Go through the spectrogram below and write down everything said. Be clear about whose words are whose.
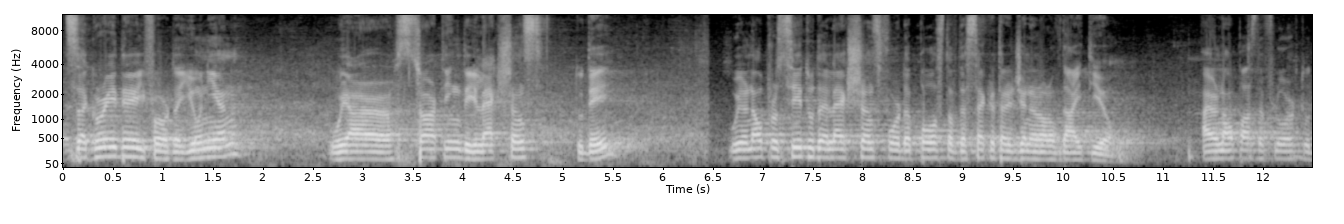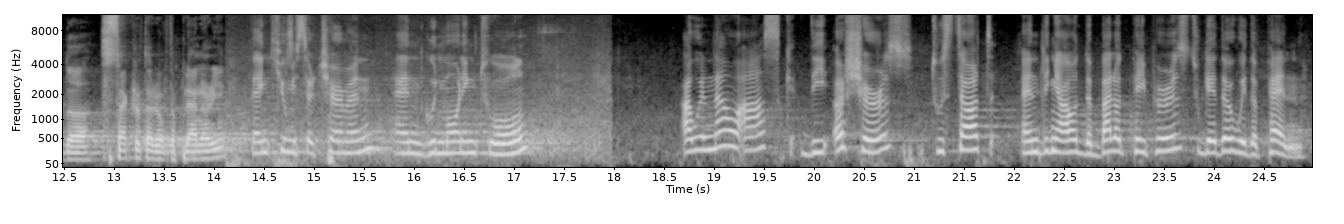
Speaker 1: It's a great day for the Union. We are starting the elections today. We will now proceed to the elections for the post of the Secretary General of the ITU. I will now pass the floor to the Secretary of the Plenary.
Speaker 2: Thank you, Mr. Chairman, and good morning to all. I will now ask the ushers to start handing out the ballot papers together with a pen.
